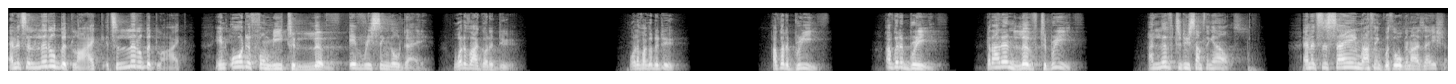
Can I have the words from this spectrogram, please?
And it's a little bit like, it's a little bit like, in order for me to live every single day, what have I got to do? What have I got to do? I've got to breathe. I've got to breathe. But I don't live to breathe. I live to do something else. And it's the same, I think, with organization.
